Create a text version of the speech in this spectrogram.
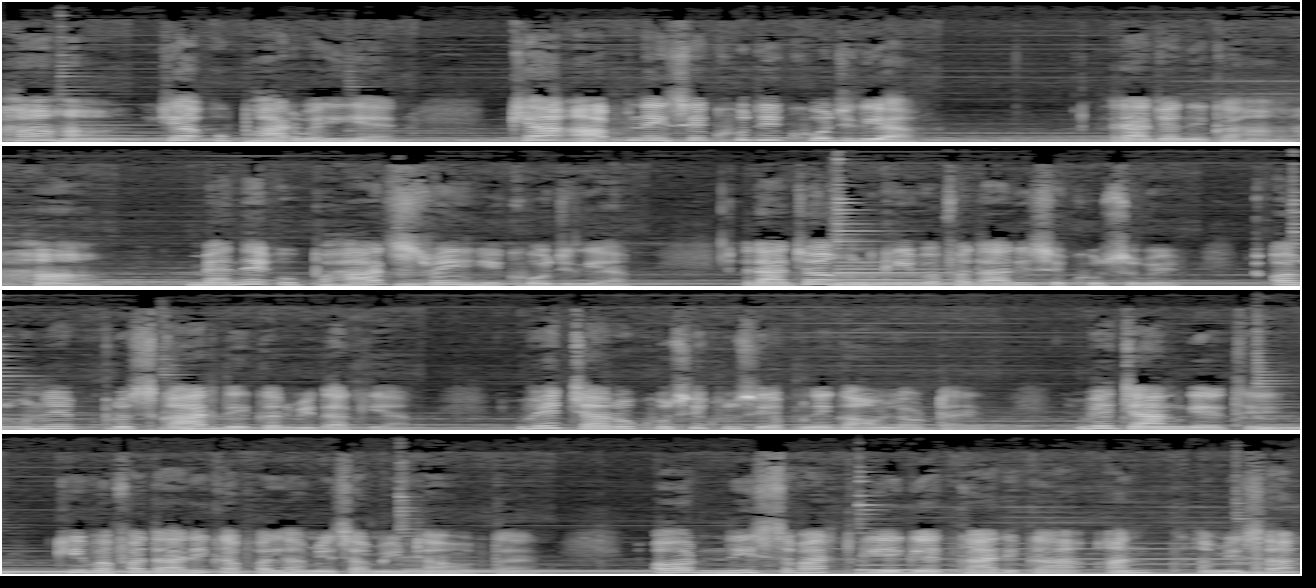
हाँ हाँ यह उपहार वही है। क्या आपने इसे खुद ही खोज लिया? राजा ने कहा हाँ मैंने उपहार स्वयं ही खोज लिया। राजा उनकी वफादारी से खुश हुए और उन्हें पुरस्कार देकर विदा किया। वे चारों खुशी खुशी अपने गाँव लौट आए। वे जान गए थे कि वफादारी का फल हमेशा मीठा होता है और निस्वार्थ किए गए कार्य का अंत हमेशा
